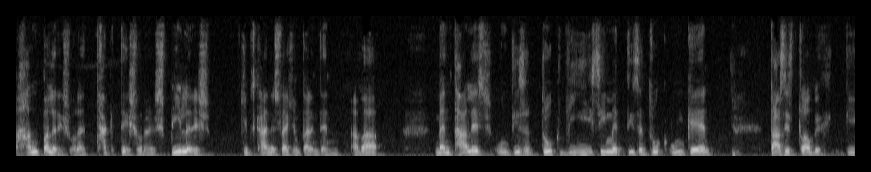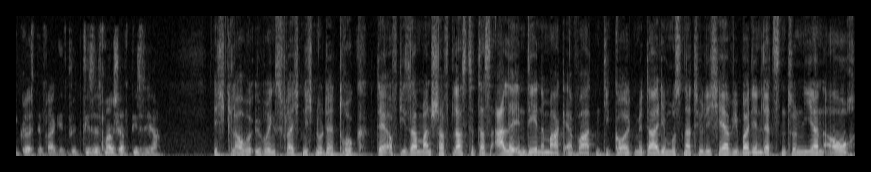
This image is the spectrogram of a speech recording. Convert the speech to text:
handballerisch oder taktisch oder spielerisch gibt es keine Schwächen bei den Dänen. Aber mentalisch und dieser Druck, wie sie mit diesem Druck umgehen, das ist, glaube ich, die größte Frage für diese Mannschaft dieses Jahr. Ich glaube übrigens vielleicht nicht nur der Druck, der auf dieser Mannschaft lastet, dass alle in Dänemark erwarten, die Goldmedaille muss natürlich her, wie bei den letzten Turnieren auch,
